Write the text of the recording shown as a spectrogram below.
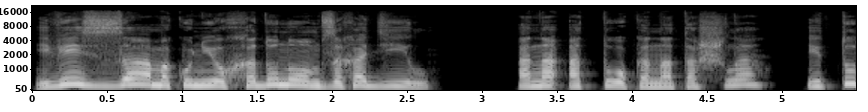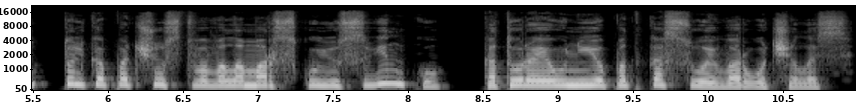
и весь замок у нее ходуном заходил. Она от окон отошла, и тут только почувствовала морскую свинку, которая у нее под косой ворочалась.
